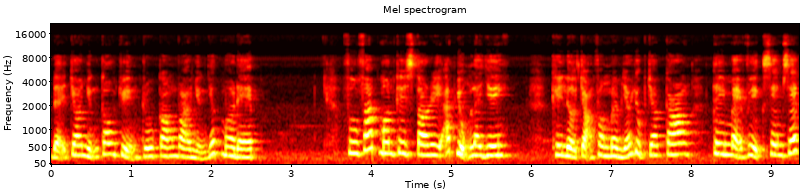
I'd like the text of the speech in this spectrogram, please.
để cho những câu chuyện ru con vào những giấc mơ đẹp. Phương pháp Monkey Story áp dụng là gì? Khi lựa chọn phần mềm giáo dục cho con, thì mẹ Việt xem xét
